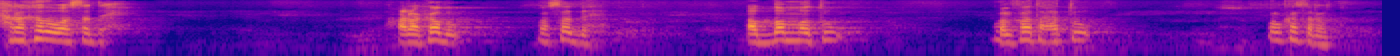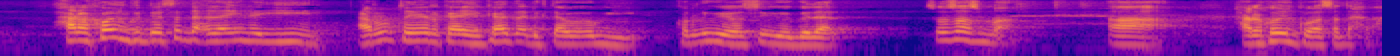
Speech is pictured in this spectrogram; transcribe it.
Xarakadu waa saddex. Xarakadu waa saddex. Addamatu waalfatxatu waalkasratu xarakooyinku dee saddexda inay yihiin carruurta yarka ay hikaada dhigtaa waa ogyihiin kordhigii hoosigiyo godaal soo saas ma xarakooyinku waa saddexda.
